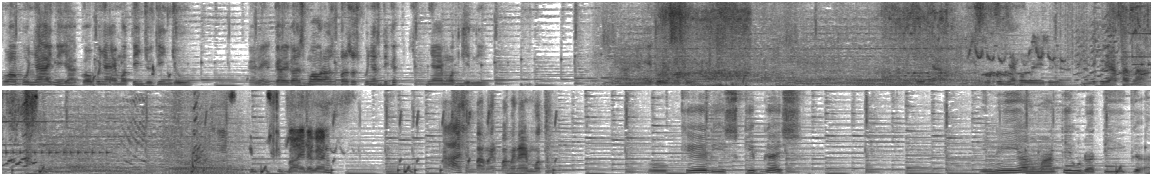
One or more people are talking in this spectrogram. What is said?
Gua punya ini ya, gua punya emot tinju-tinju. Gara-gara semua orang super sus punya stiker punya emot gini. Nah, yang itu, yang itu. Gue punya kalau itu ya. Nanti kelihatan lah. skip skip baik dah kan Nah, pamer-pamer emot. Oke di skip guys Ini yang mati udah tiga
